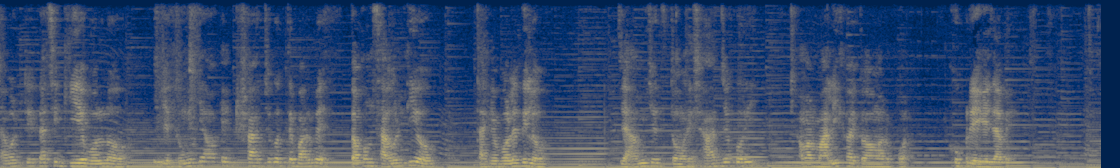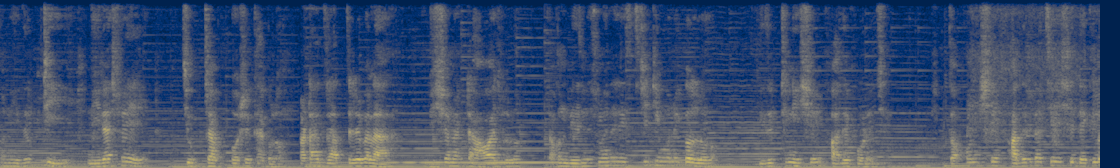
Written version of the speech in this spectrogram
ছাগলটির কাছে গিয়ে বলল, যে তুমি কি আমাকে একটু সাহায্য করতে পারবে? তখন ছাগলটিও তাকে বলে দিল, যে আমি যদি তোমাকে সাহায্য করি, আমার মালিক হয়তো আমার উপর খুব রেগে যাবে। তখন ইঁদুরটি নিরাশ হয়ে চুপচাপ বসে থাকল হঠাৎ রাত্রের বেলা ভীষণ একটা আওয়াজ হলো। তখন বিজনেসম্যানের স্ত্রীটি মনে করল ইঁদুরটি নিশ্চয়ই ফাঁদে পড়েছে। তখন সে ফাঁদের কাছে এসে দেখল,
